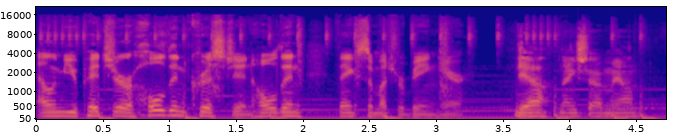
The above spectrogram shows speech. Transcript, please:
LMU pitcher Holden Christian. Holden, thanks so much for being here. Yeah, thanks for having me on.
